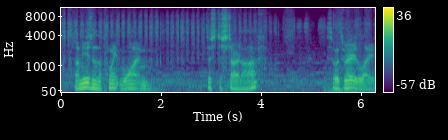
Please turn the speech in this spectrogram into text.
so I'm using the point one just to start off. So it's very light.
